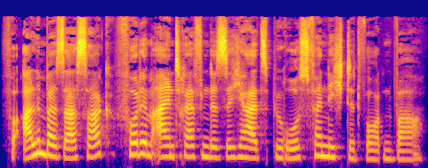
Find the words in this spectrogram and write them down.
vor allem bei Sassak vor dem Eintreffen des Sicherheitsbüros vernichtet worden war.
